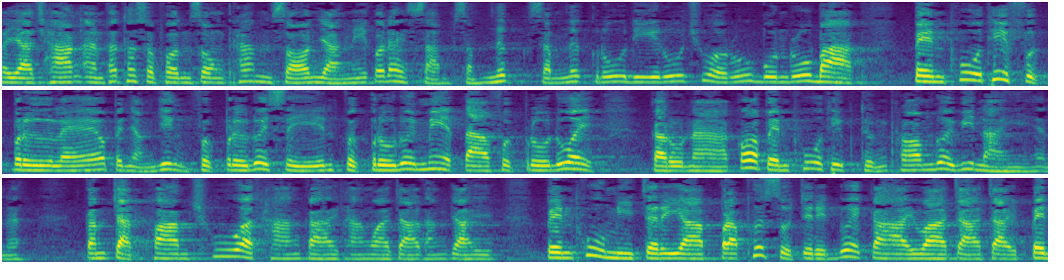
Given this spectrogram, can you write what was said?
พญาช้างอันพระทศพลทรงพร่ำสอนอย่างนี้ก็ได้สำสำนึกสำนึกรู้ดีรู้ชั่วรู้บุญรู้บาปเป็นผู้ที่ฝึกปรือแล้วเป็นอย่างยิ่งฝึกปรือด้วยศีล ฝึกปรือด้วยเมตตาฝึกปรือด้วยกรุณา ก็เป็นผู้ที่ถึงพร้อมด้วยวินัยนะกำจัดความชั่วทางกายทางวาจาทางใจ เป็นผู้มีจริยาประพฤติสุจริตด้วยกายวาจาใจเป็น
